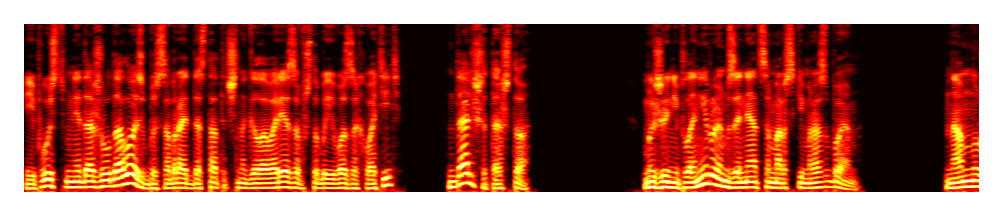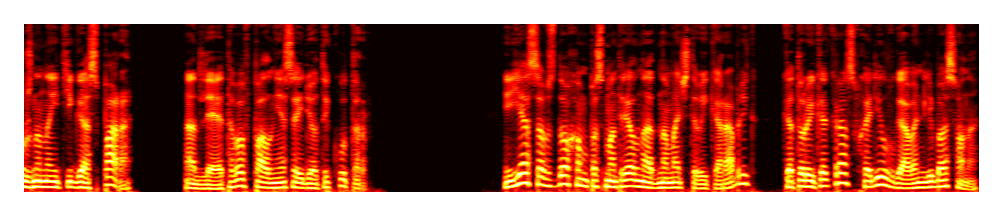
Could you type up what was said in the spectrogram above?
И пусть мне даже удалось бы собрать достаточно головорезов, чтобы его захватить, дальше-то что? Мы же не планируем заняться морским разбоем. Нам нужно найти Гаспара, а для этого вполне сойдет и кутер. И я со вздохом посмотрел на одномачтовый кораблик, который как раз входил в гавань Либасона.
